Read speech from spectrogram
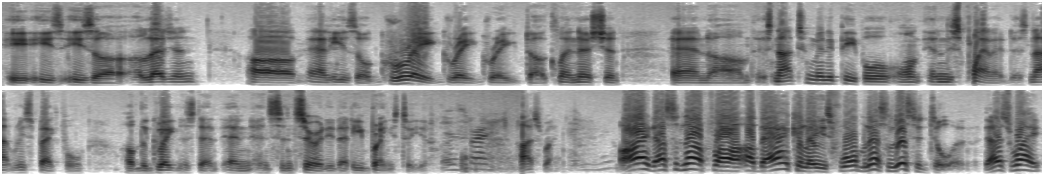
He, he's he's a, a legend. Uh, and he's a great, great, great uh, clinician. And um, there's not too many people on in this planet that's not respectful of the greatness that and, and sincerity that he brings to you. That's right. That's right. All right, that's enough uh, of the accolades for him. Let's listen to it. That's right.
